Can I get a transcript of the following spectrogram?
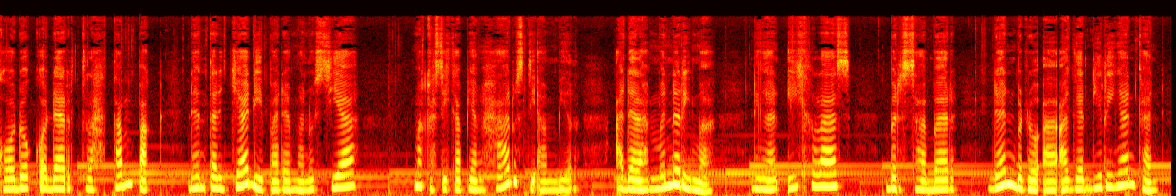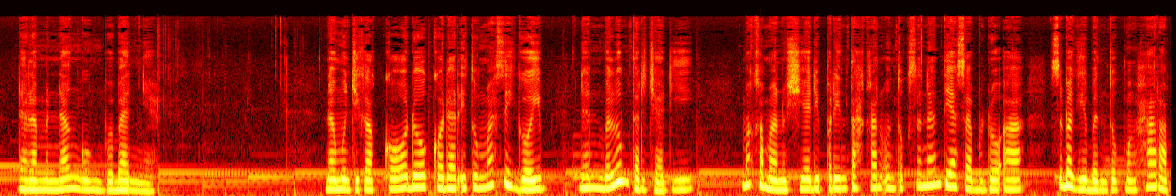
kodok kodar telah tampak dan terjadi pada manusia, maka sikap yang harus diambil adalah menerima dengan ikhlas, bersabar, dan berdoa agar diringankan dalam menanggung bebannya. Namun jika kodo kodar itu masih goib dan belum terjadi, maka manusia diperintahkan untuk senantiasa berdoa sebagai bentuk mengharap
